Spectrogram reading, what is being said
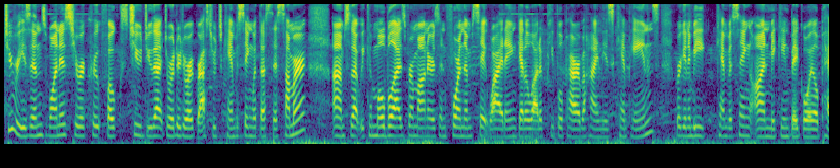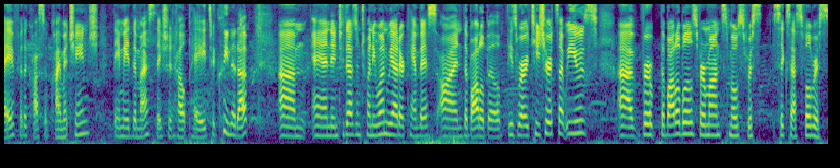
two reasons. One is to recruit folks to do that door to door grassroots canvassing with us this summer um, so that we can mobilize Vermonters and form them statewide and get a lot of people power behind these campaigns. We're going to be canvassing on making big oil pay for the cost of climate change. They made the mess, they should help pay to clean it up. Um, and in 2021, we had our canvass on the bottle bill. These were our t shirts that we used. Uh, the bottle bill is Vermont's most successful. Ris-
